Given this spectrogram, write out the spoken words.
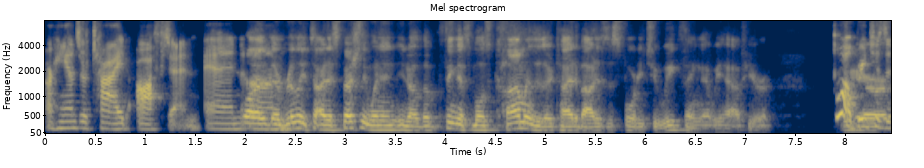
our hands are tied often and well um, they're really tied especially when you know the thing that's most common that they're tied about is this 42 week thing that we have here well breeches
